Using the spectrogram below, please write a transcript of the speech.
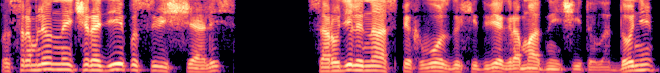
Посрамленные чародеи посовещались, соорудили наспех в воздухе две громадные чьи-то ладони,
